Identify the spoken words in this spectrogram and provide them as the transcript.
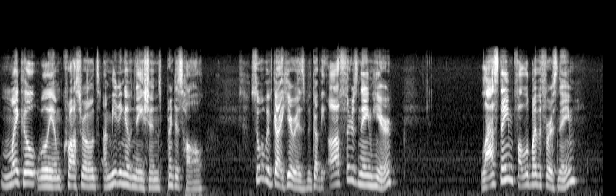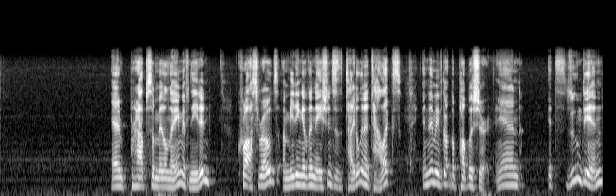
Michael William, Crossroads, A Meeting of Nations, Prentice Hall. So what we've got here is we've got the author's name here, last name followed by the first name, and perhaps a middle name if needed. Crossroads, A Meeting of the Nations is the title in italics. And then we've got the publisher. And it's zoomed in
